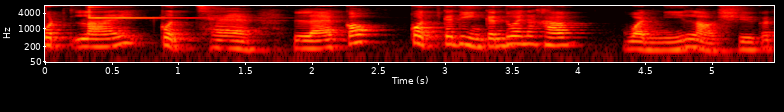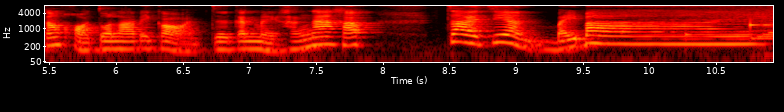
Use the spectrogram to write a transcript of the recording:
กดไลค์ กดแชร์ และก็กดกระดิ่งกันด้วยนะครับ วันนี้เหล่าชื่อก็ต้องขอตัวลาไปก่อน เจอกันใหม่ครั้งหน้าครับจ่ายเจียนบายบาย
